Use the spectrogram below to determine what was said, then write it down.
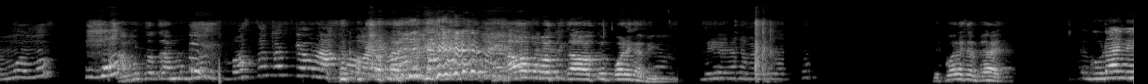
আম্মু আম্মু তো, আমুক বস্তা কাট কেউ রাখো খাও বাবা তুই খাও তুই পরে খাবি তুই পরে খাবি আয় গুড়া নে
